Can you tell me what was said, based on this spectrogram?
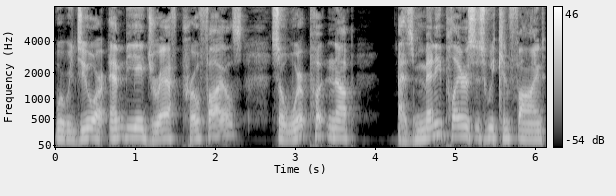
where we do our NBA draft profiles. So we're putting up as many players as we can find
